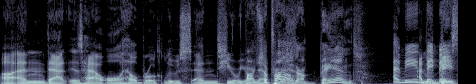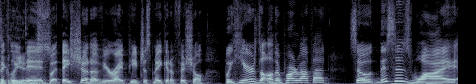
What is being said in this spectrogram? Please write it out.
Uh, and that is how all hell broke loose. And here we are I'm now. surprised he's not banned. I mean, I they mean, basically, basically did, but they should have. You're right, Pete. Just make it official. But here's the other part about that. So this is why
